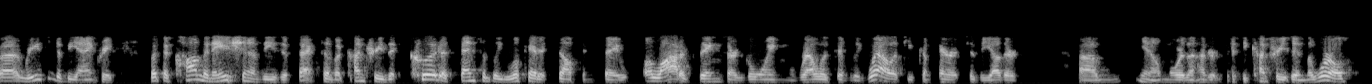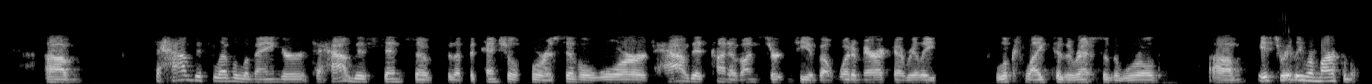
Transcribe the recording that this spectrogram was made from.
uh, reason to be angry. But the combination of these effects of a country that could ostensibly look at itself and say a lot of things are going relatively well if you compare it to the other, um, you know, more than 150 countries in the world. Um, to have this level of anger, to have this sense of the potential for a civil war, to have this kind of uncertainty about what America really looks like to the rest of the world, um, it's really remarkable.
